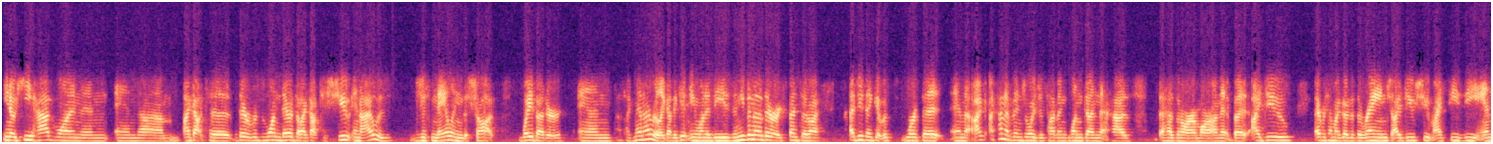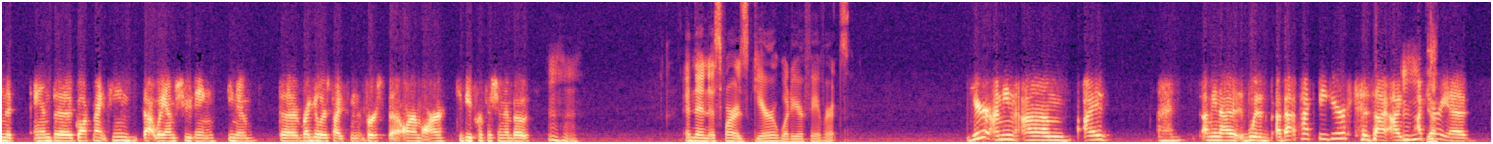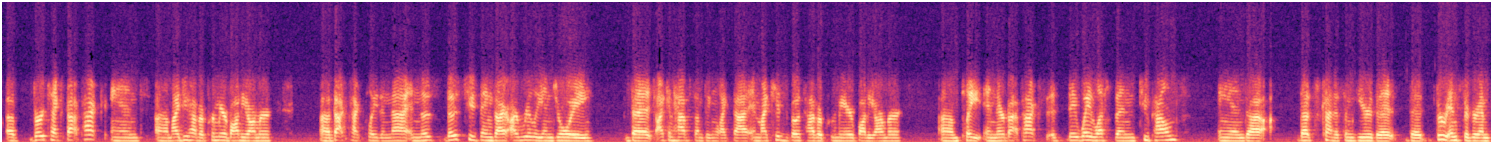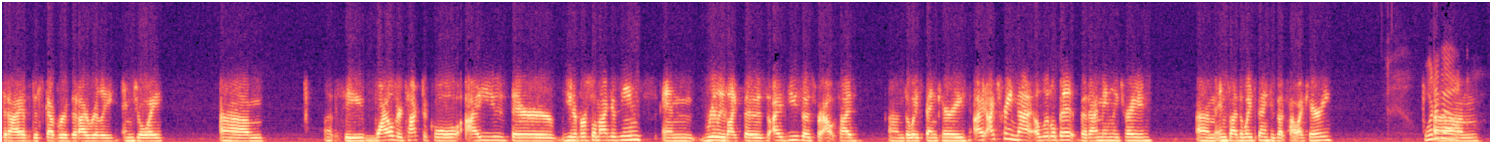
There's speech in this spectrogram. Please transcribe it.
you know, he had one, and and um, I got to there was one there that I got to shoot, and I was just nailing the shots way better. And I was like, man, I really got to get me one of these. And even though they're expensive, I, I do think it was worth it. And I, I kind of enjoy just having one gun that has that has an RMR on it. But I do every time I go to the range, I do shoot my CZ and the and the Glock 19. That way, I'm shooting, you know, the regular sights versus the RMR to be proficient in both. Mm-hmm. And then, as far as gear, what are your favorites? Gear, I mean, um, I I mean, I would a backpack be gear because I I, Mhm. I carry a, a Vertx backpack and um, I do have a Premier Body Armor uh, backpack plate in that, and those those two things I, I really enjoy that I can have something like that. And my kids both have a Premier Body Armor um, plate in their backpacks. It, they weigh less than two pounds, and uh, that's kind of some gear that that through Instagram that I have discovered that I really enjoy. Um, let's see, Wilder Tactical, I use their Universal magazines and really like those. I use those for outside um, the waistband carry. I, I train that a little bit, but I mainly train um, inside the waistband because that's how I carry. What about Um,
